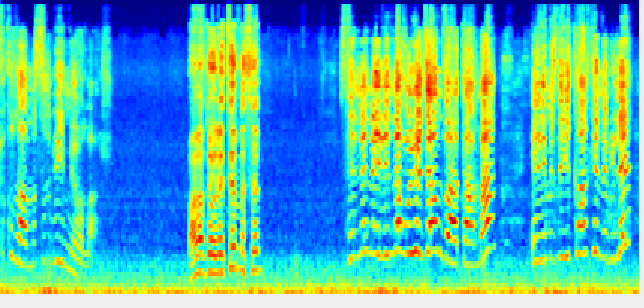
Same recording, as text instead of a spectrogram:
Su kullanmasını bilmiyorlar. Bana da öğretir misin? Senin eline uyacağım zaten ben. Elimizi yıkarken bile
